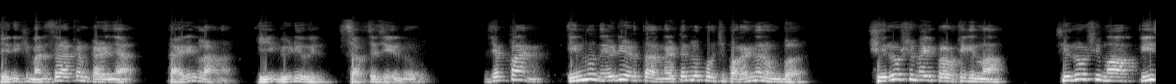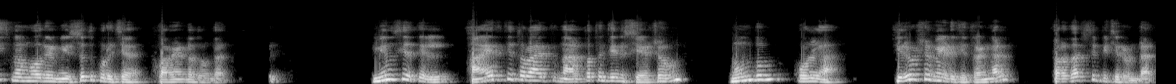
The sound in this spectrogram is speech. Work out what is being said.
എനിക്ക് മനസ്സിലാക്കാൻ കഴിഞ്ഞ കാര്യങ്ങളാണ് ഈ വീഡിയോയിൽ ചർച്ച ചെയ്യുന്നത്. ജപ്പാൻ ഇന്ന് നേടിയെടുത്ത നേട്ടങ്ങളെ കുറിച്ച് പറയുന്നതിന് മുമ്പ് ഹിരോഷിമയിൽ പ്രവർത്തിക്കുന്ന ഹിരോഷിമ പീസ് മെമ്മോറിയൽ മ്യൂസിയത്തെ കുറിച്ച് പറയേണ്ടതുണ്ട്. മ്യൂസിയത്തിൽ ആയിരത്തി തൊള്ളായിരത്തി നാൽപ്പത്തി അഞ്ചിന് ശേഷവും മുമ്പും ഉള്ള ഹിരോഷിമയുടെ ചിത്രങ്ങൾ പ്രദർശിപ്പിച്ചിട്ടുണ്ട്.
